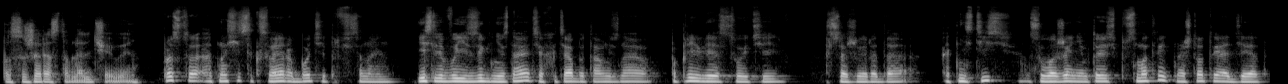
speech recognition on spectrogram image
пассажиры оставляли чаевые? Просто относиться к своей работе профессионально. Если вы язык не знаете, хотя бы там, не знаю, поприветствуйте пассажира, да, отнестись с уважением, то есть посмотреть, на что ты одет,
